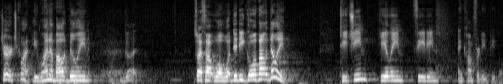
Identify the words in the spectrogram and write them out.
church, come on, he went about doing good. So I thought, well, what did he go about doing? Teaching, healing, feeding, and comforting people.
